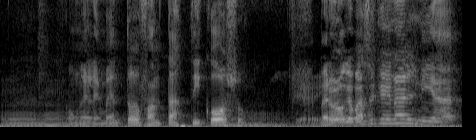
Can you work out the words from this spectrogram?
Mm, Con elementos fantasticosos. ok. Pero lo que pasa es que Narnia,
